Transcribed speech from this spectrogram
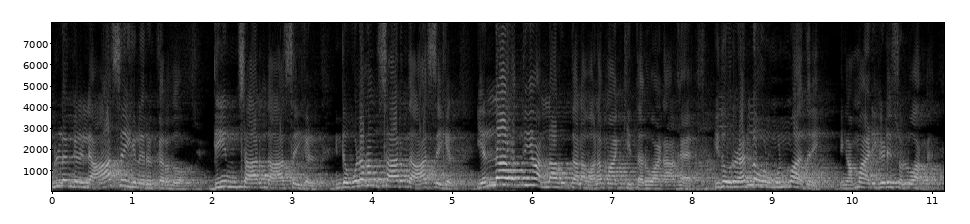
உள்ளங்களில் ஆசைகள் இருக்கிறதோ தீன் சார்ந்த ஆசைகள் இந்த உலகம் சார்ந்த ஆசைகள் எல்லாவற்றையும் அல்லாஹுத்தால வளமாக்கி தருவானாக. இது ஒரு நல்ல ஒரு முன்மாதிரி. எங்கள் அம்மா அடிக்கடி சொல்லுவாங்க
